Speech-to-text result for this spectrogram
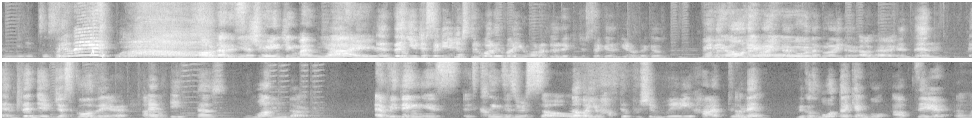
10 minutes or so. Really? Oh, that is Yeah. changing my Yeah. life. And then you just like you just do whatever you wanna do. Like you just like a you know like a Video go on a grinder, go on a grinder, Okay. and then and then you just go there, Uh-huh. and it does wonder. Everything is it cleanses your soul. No, but you have to push it really hard to let okay. because water can go up there Uh-huh.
